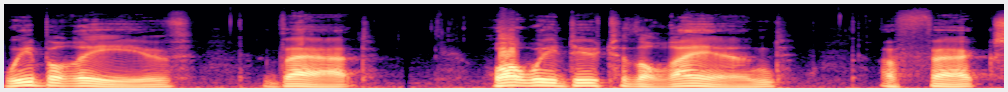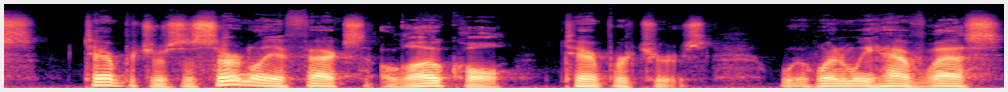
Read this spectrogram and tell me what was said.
we believe that what we do to the land affects temperatures. It certainly affects local temperatures. When we have less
